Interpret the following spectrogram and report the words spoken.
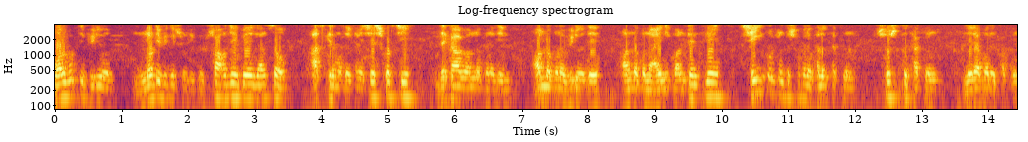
পরবর্তী ভিডিওর নোটিফিকেশনটি খুব সহজেই পেয়ে যান। সো আজকের মতো এখানে শেষ করছি। দেখা হবে অন্য কোনো দিন, অন্য কোনো ভিডিওতে, অন্য কোনো আইনি কন্টেন্ট নিয়ে। সেই পর্যন্ত সকলে ভালো থাকুন সুস্থ থাকুন নিরাপদে থাকুন।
